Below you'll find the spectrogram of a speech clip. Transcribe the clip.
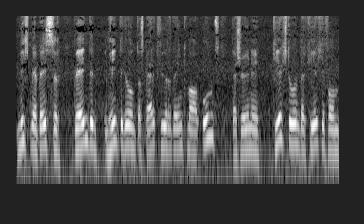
nicht mehr besser beenden. Im Hintergrund das Bergführerdenkmal und der schöne Kirchturm der Kirche von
